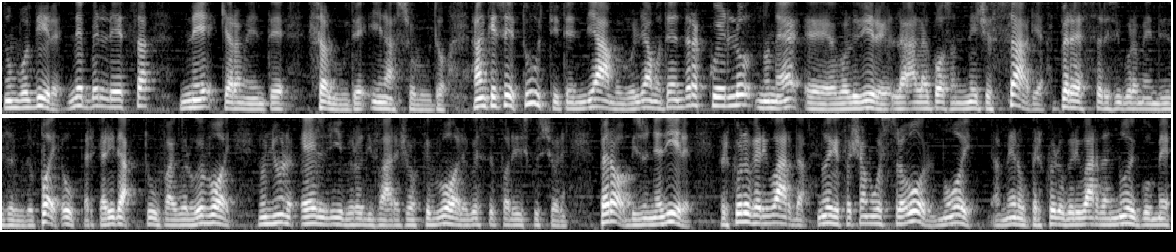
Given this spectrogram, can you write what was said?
non vuol dire né bellezza né chiaramente salute in assoluto. Anche se tutti tendiamo e vogliamo tendere a quello non è eh, voglio dire la, la, cosa necessaria per essere sicuramente in salute. Poi oh, per carità tu fai quello che vuoi ognuno è libero di fare ciò che vuole questo è fuori discussione. Però bisogna dire per quello che riguarda noi che facciamo questo lavoro noi almeno per quello che riguarda noi come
